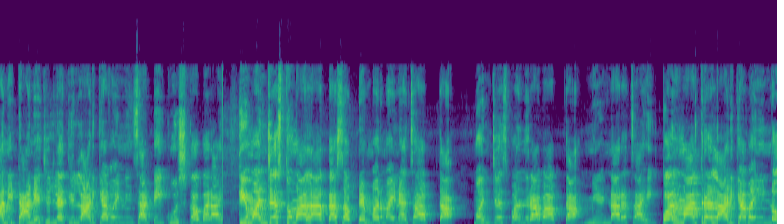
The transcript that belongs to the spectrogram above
आणि ठाणे जिल्ह्यातील लाडक्या बहिणींसाठी खुश खबर आहे. ती म्हणजेच तुम्हाला आता सप्टेंबर महिन्याचा हप्ता. म्हणजेच पंधरावा हप्ता मिळणारच आहे. पण मात्र लाडक्या बहिणींनो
